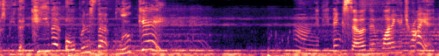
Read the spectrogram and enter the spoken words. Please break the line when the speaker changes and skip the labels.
must be the key that opens that blue gate.
Hmm, if you think so, then why don't you try it?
